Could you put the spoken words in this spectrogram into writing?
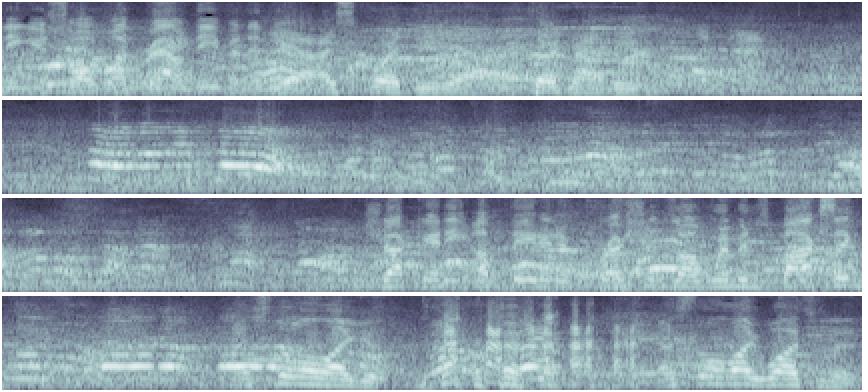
Meaning you saw one round even in there. Yeah, I scored the uh, third round even. Chuck, any updated impressions on women's boxing? I still don't like it. I still don't like watching it.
